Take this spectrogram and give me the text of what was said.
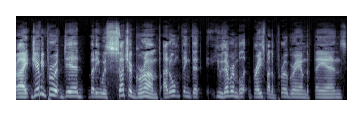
right? Jeremy Pruitt did, but he was such a grump. I don't think that he was ever embraced by the program, the fans.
